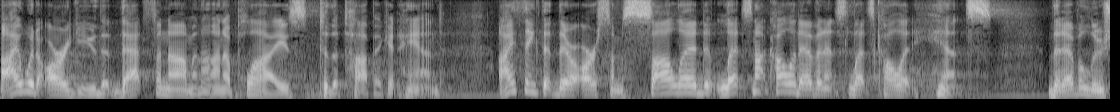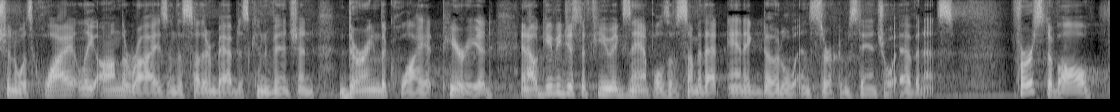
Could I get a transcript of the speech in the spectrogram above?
I would argue that that phenomenon applies to the topic at hand. I think that there are some solid, let's not call it evidence, let's call it hints that evolution was quietly on the rise in the Southern Baptist Convention during the quiet period. And I'll give you just a few examples of some of that anecdotal and circumstantial evidence. First of all,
